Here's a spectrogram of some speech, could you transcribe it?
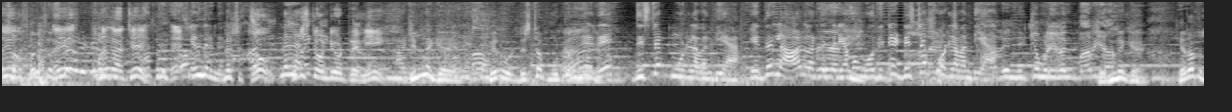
ஐயோ ஐயோ என்னங்க ஆச்சு? எழுந்துருங்க. ஓ குடிச்சிட்டு வண்டி ஓட்டுற நீ. இல்லைங்க ஒரு டிஸ்டர்ப் மூட்ல என்னது? டிஸ்டர்ப் மூட்ல வந்தியா? எதிரில ஆள் வர்றது தெரியாம மோதிட்டு டிஸ்டர்ப் மூட்ல வந்தியா? நிக்க முடியலங்க பாரு என்னங்க? யாராவது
